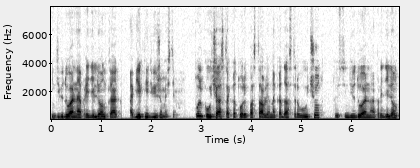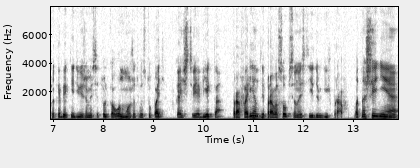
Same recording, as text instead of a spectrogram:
индивидуально определен как объект недвижимости. Только участок, который поставлен на кадастровый учет, то есть индивидуально определен как объект недвижимости, только он может выступать в качестве объекта прав аренды, права собственности и других прав. В отношении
